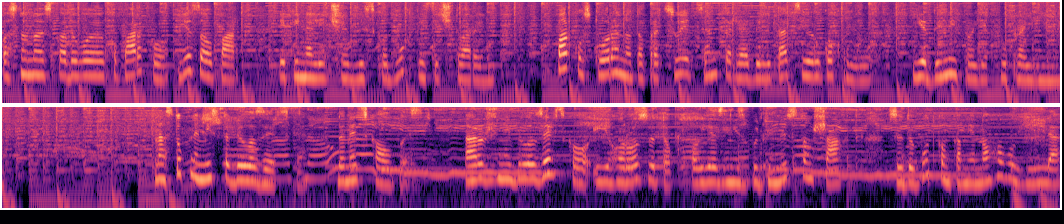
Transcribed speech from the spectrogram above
Основною складовою екопарку є зоопарк, який налічує близько двох тисяч тварин. В парку створено та працює центр реабілітації рукокрилих, єдиний проєкт в Україні. Наступне місто Білозерське, Донецька область. Народження Білозерського і його розвиток пов'язані з будівництвом шахт, з видобутком кам'яного вугілля,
